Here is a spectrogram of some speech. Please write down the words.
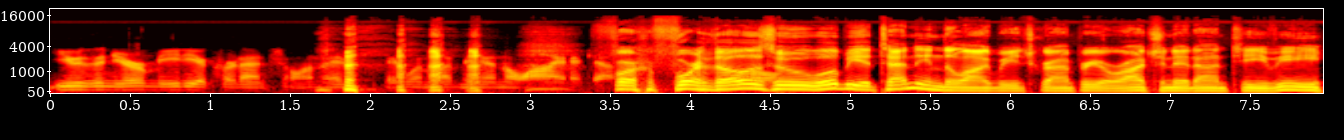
using your media credential and they, they wouldn't let me in the line again. For for those who will be attending the Long Beach Grand Prix or watching it on TV,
